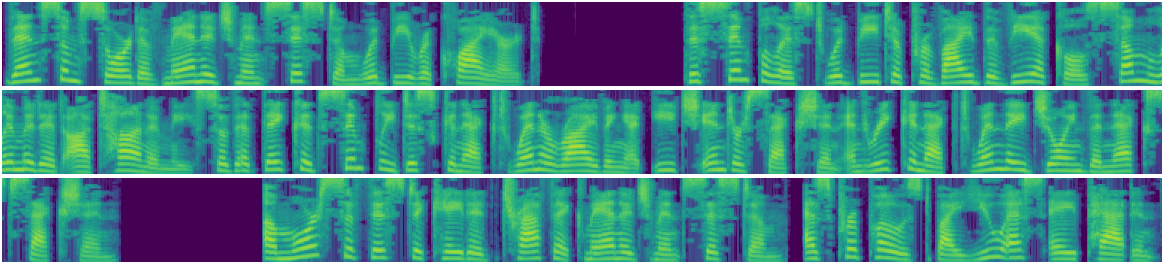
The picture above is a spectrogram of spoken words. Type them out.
then some sort of management system would be required. The simplest would be to provide the vehicles some limited autonomy so that they could simply disconnect when arriving at each intersection and reconnect when they joined the next section. A more sophisticated traffic management system, as proposed by USA Patent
